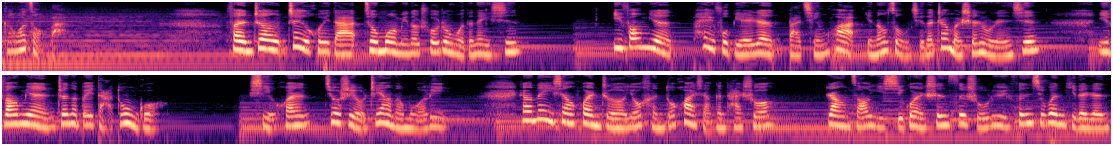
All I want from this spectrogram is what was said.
跟我走吧。反正这个回答就莫名的戳中我的内心。一方面佩服别人把情话也能总结的这么深入人心，一方面真的被打动过。喜欢就是有这样的魔力，让内向患者有很多话想跟他说。让早已习惯深思熟虑分析问题的人，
